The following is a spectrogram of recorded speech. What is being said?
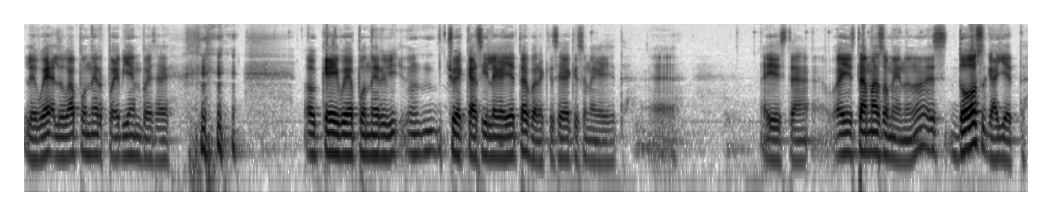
le voy, a, voy a poner pues bien, pues a ver. ok, voy a poner chueca así la galleta para que se vea que es una galleta. Ah, ahí está, ahí está más o menos, ¿no? Es dos galletas.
